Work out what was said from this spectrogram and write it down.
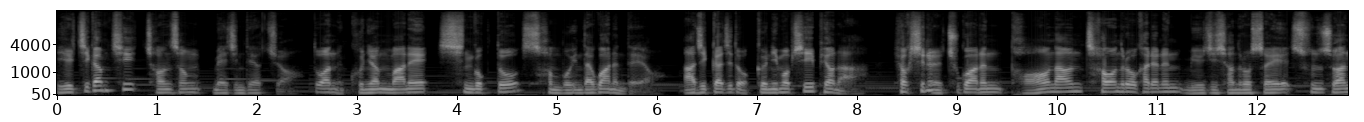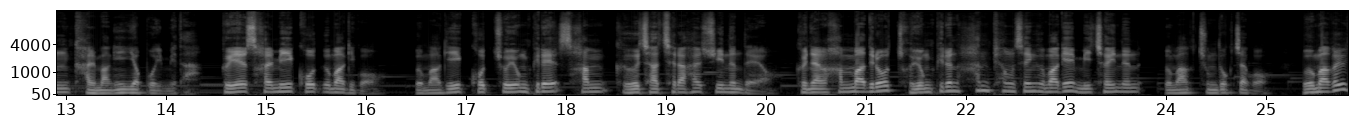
일찌감치 전성 매진되었죠. 또한 9년 만에 신곡도 선보인다고 하는데요. 아직까지도 끊임없이 변화, 혁신을 추구하는 더 나은 차원으로 가려는 뮤지션으로서의 순수한 갈망이 엿보입니다. 그의 삶이 곧 음악이고 음악이 곧 조용필의 삶 그 자체라 할 수 있는데요. 그냥 한마디로 조용필은 한평생 음악에 미쳐있는 음악 중독자고 음악을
